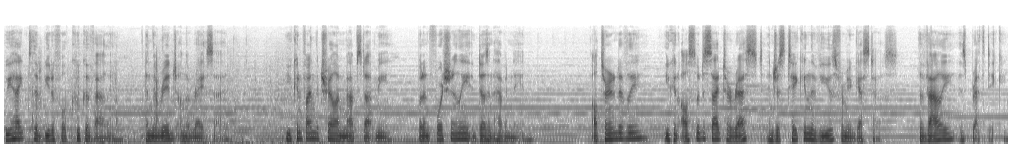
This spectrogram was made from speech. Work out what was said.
We hiked to the beautiful Kuka Valley and the ridge on the right side. You can find the trail on maps.me, but unfortunately it doesn't have a name. Alternatively, you can also decide to rest and just take in the views from your guest house. The valley is breathtaking.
